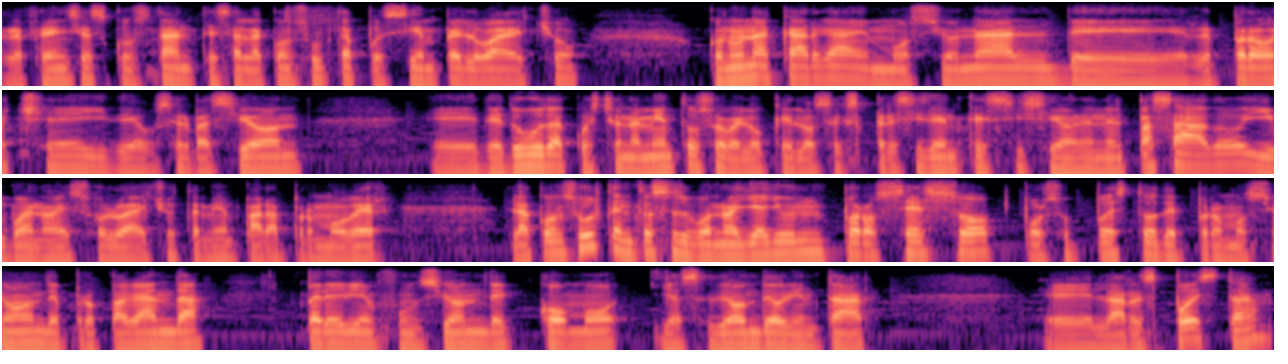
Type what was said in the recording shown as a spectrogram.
referencias constantes a la consulta, pues siempre lo ha hecho con una carga emocional de reproche y de observación, eh, de duda, cuestionamiento sobre lo que los expresidentes hicieron en el pasado y bueno, eso lo ha hecho también para promover la consulta. Entonces, bueno, ahí hay un proceso, por supuesto, de promoción, de propaganda previa en función de cómo y hacia dónde orientar eh, la respuesta.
